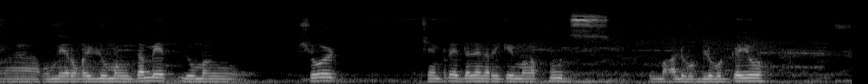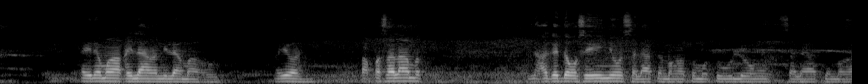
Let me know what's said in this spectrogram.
Mga, kung meron kayo lumang damit, lumang short, syempre dala na rin kayong mga foods. Kung makaluwag-luwag kayo. Ayun ang mga kailangan nila mga kahud. Ayun, papasalamat na agad ako sa inyo, sa lahat ng mga tumutulong, sa lahat ng mga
